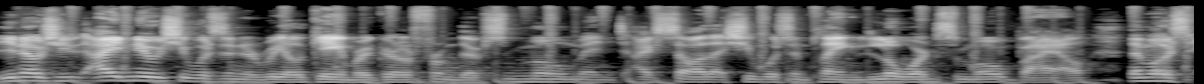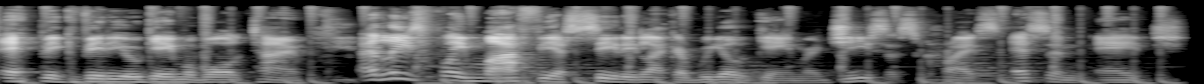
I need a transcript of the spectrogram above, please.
you know, she I knew she wasn't a real gamer girl from the moment I saw that she wasn't playing Lords Mobile, the most epic video game of all time. At least play Mafia City like a real gamer. Jesus Christ, SMH.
